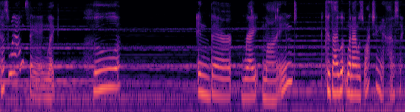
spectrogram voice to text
That's what I'm saying. Like, who in their right mind? Because I, when I was watching it, I was like,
